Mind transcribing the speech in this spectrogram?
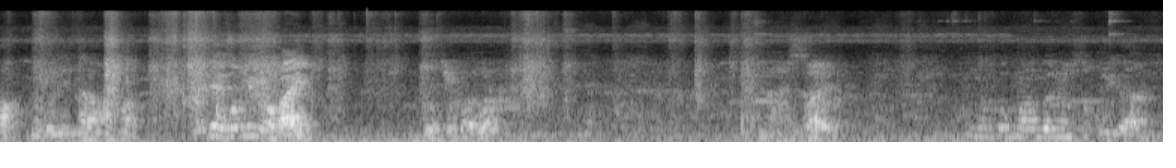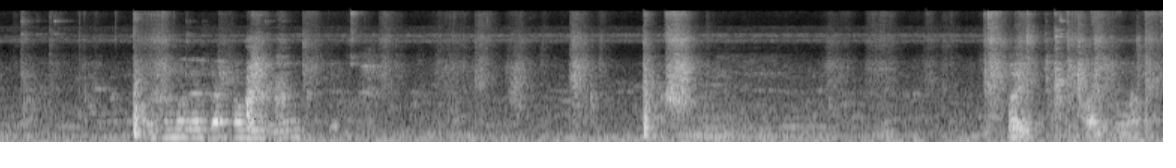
Oh, nabuli na lang ako. 5. Double 4. 5. Ano pag mga ganun sa kuya? Ano magandang kamay yun? Five. Five na.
